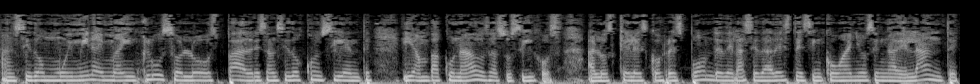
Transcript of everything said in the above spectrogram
han sido muy mínima, incluso los padres han sido conscientes y han vacunado a sus hijos, a los que les corresponde de las edades de 5 años en adelante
